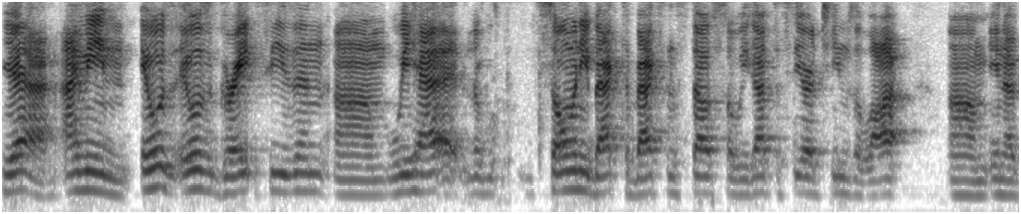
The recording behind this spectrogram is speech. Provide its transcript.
yeah, I mean, it was it was a great season. Um, we had so many back to backs and stuff, so we got to see our teams a lot um, in a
